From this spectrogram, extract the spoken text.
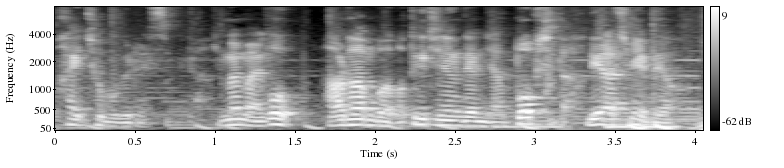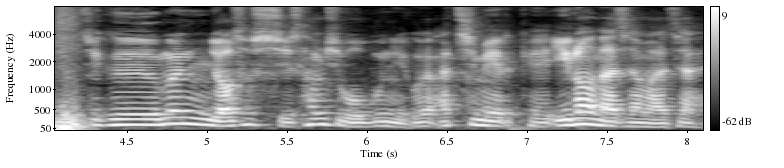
파헤쳐보기로 했습니다. 긴 말 말고 바로 한번 어떻게 진행되는지 한번 봅시다. 내일 아침에 봬요. 지금은 6시 35분이고요. 아침에 이렇게 일어나자마자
